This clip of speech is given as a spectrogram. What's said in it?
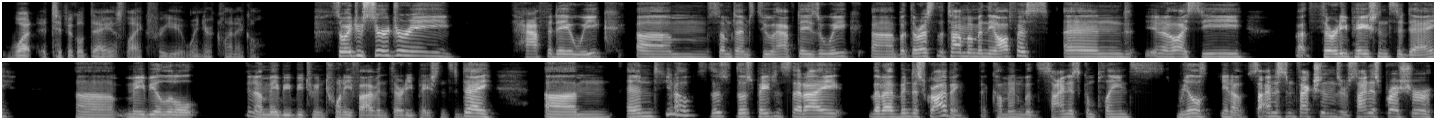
what a typical day is like for you when you're clinical. So I do surgery half a day a week, um, sometimes two half days a week. Uh, but the rest of the time I'm in the office, and you know I see about 30 patients a day, uh, maybe a little, you know, maybe between 25 and 30 patients a day um, and you know those those patients that I that I've been describing that come in with sinus complaints, real you know sinus infections or sinus pressure,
